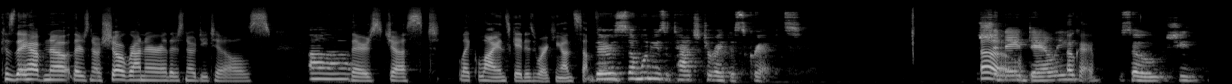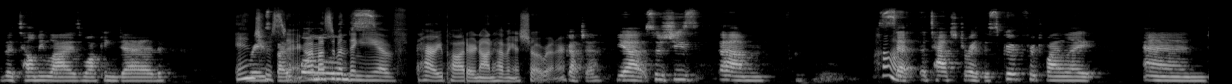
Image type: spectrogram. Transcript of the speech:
Cuz they have no there's no showrunner, there's no details. Uh, There's just like Lionsgate is working on something. there's someone who's attached to write the script. Oh, Sinead Daly. okay. So she, the Tell Me Lies, Walking Dead. Interesting. I must have been thinking of Harry Potter not having a showrunner. Gotcha. Yeah. So she's um, Huh. set attached to write the script for Twilight. And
